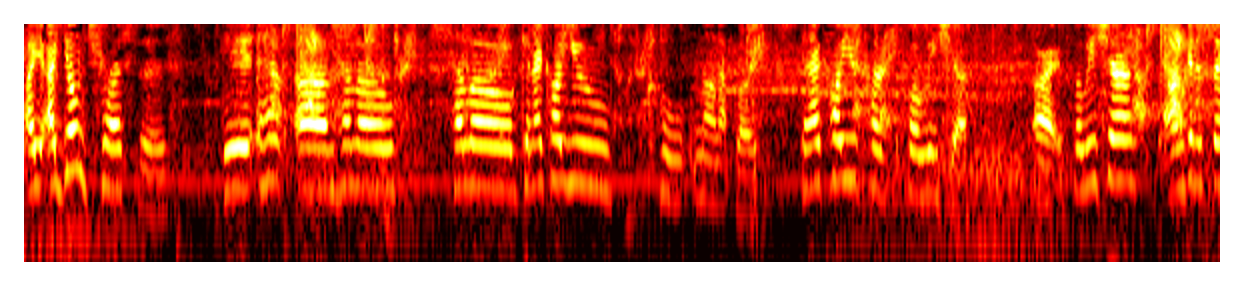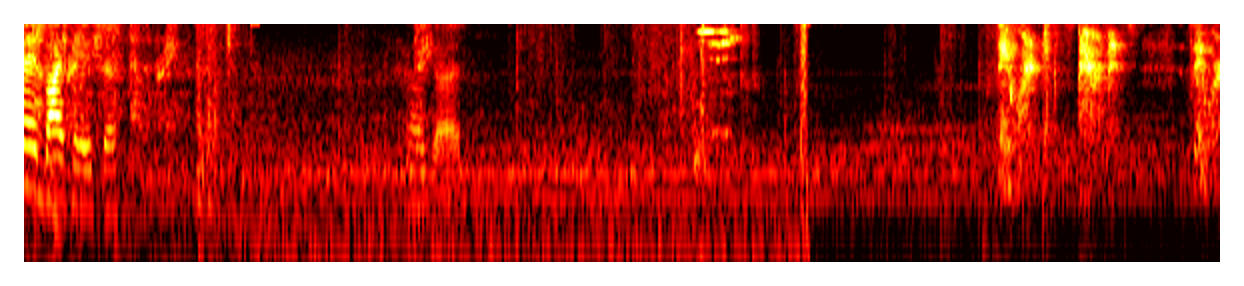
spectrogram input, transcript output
I I don't trust this. He, he, um, hello, hello. Can I call you? Cl- no, not Chloe. Can I call you Felicia? All right, Felicia. I'm gonna say bye, Felicia. Oh God. They weren't experiments. They were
